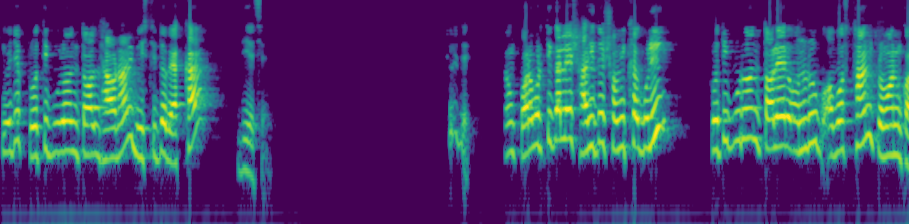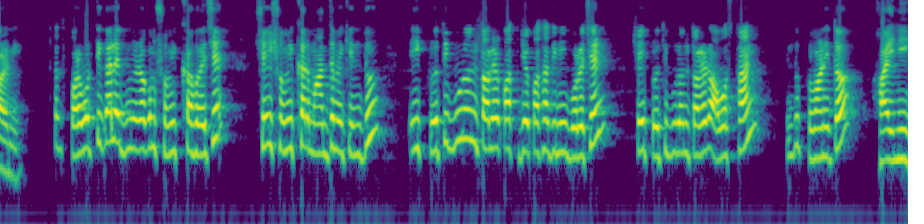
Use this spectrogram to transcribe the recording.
কি হয়েছে প্রতিপূরণ তল ধারণার বিস্তৃত ব্যাখ্যা দিয়েছে। ঠিক আছে? এবং পরবর্তীকালে সাধিত সমীক্ষাগুলি প্রতিপূরণ তলের অনুরূপ অবস্থান প্রমাণ করেনি। পরবর্তীকালে বিভিন্ন রকম সমীক্ষা হয়েছে, সেই সমীক্ষার মাধ্যমে কিন্তু এই প্রতিপূরণ তলের যে কথা তিনি বলেছেন, সেই প্রতিপূরণ তলের অবস্থান কিন্তু প্রমাণিত হয়নি।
